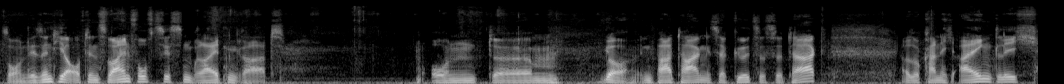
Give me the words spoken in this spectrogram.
So, und wir sind hier auf den 52. Breitengrad. Und ähm, ja, in ein paar Tagen ist der kürzeste Tag. Also kann ich eigentlich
